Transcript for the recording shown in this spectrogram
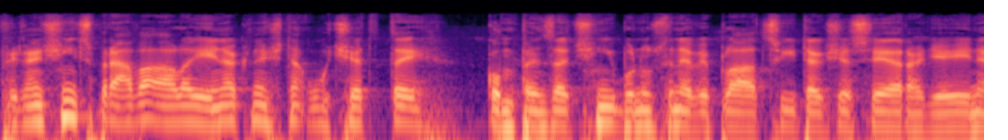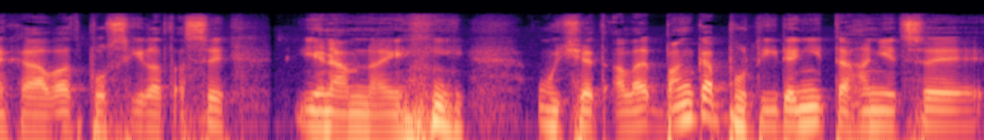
Finanční zpráva ale jinak než na účet ty kompenzační bonusy nevyplácí, takže si je raději nechávat posílat asi jinam na jiný účet, ale banka po týdenní tahanici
